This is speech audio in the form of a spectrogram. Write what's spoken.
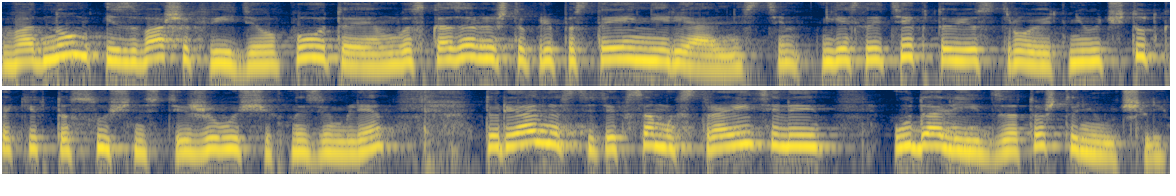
В одном из ваших видео по УТМ вы сказали, что при постоянной реальности, если те, кто ее строит, не учтут каких-то сущностей, живущих на Земле, то реальность этих самых строителей удалит за то, что не учли.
